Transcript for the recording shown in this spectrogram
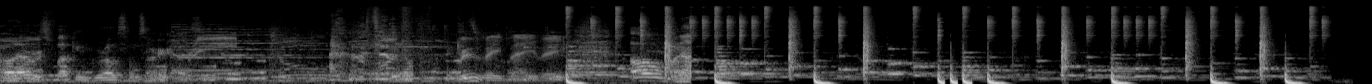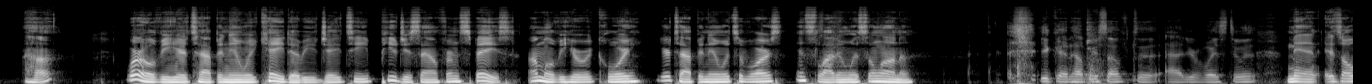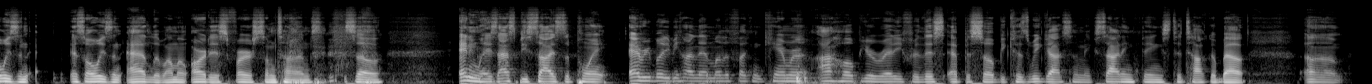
Oh, that was fucking gross. I'm sorry, guys. Groovy, baby. Oh my. Huh? We're over here tapping in with KWJT Puget Sound from space. I'm over here with Corey. You're tapping in with Tavares and sliding with Solana. You could help yourself to add your voice to it. Man, it's always an it's always an ad lib. I'm an artist first sometimes. so, anyways, that's besides the point. Everybody behind that motherfucking camera, I hope you're ready for this episode because we got some exciting things to talk about. Um,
